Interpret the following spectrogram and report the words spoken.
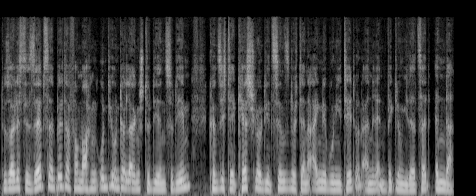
Du solltest dir selbst ein Bild davon machen und die Unterlagen studieren. Zudem können sich der Cashflow und die Zinsen durch deine eigene Bonität und andere Entwicklung jederzeit ändern.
